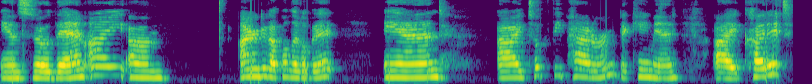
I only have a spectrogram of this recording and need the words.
And so then I um, ironed it up a little bit and I took the pattern that came in, I cut it,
